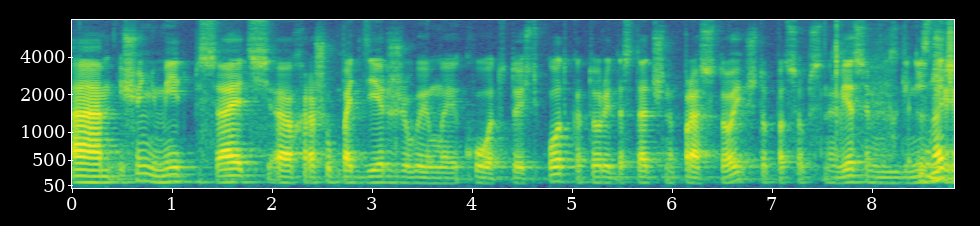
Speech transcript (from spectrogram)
А, еще не умеет писать а, хорошо поддерживаемый код, то есть код, который достаточно простой, чтобы под собственным весом не сгнить Значит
